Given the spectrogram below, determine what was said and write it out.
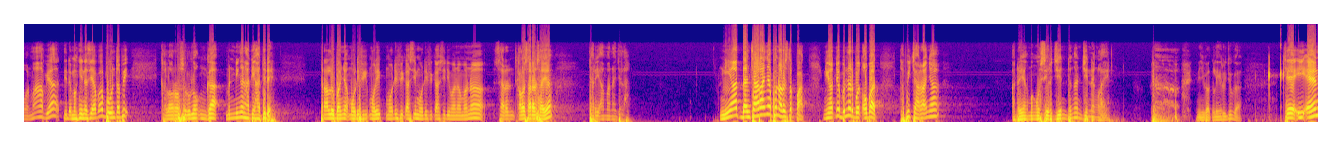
Mohon maaf ya, tidak menghina siapa pun, tapi kalau Rasulullah enggak, mendingan hati-hati deh. Terlalu banyak modifi- modif- modifikasi-modifikasi di mana-mana. Saran kalau saran saya, cari aman aja lah. Niat dan caranya pun harus tepat. Niatnya benar buat obat, tapi caranya ada yang mengusir jin dengan jin yang lain. ini juga keliru juga. C I N.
